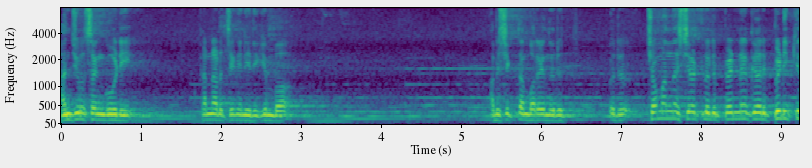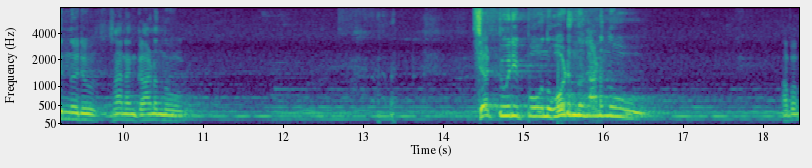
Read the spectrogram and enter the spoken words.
അഞ്ചു ദിവസം കൂടി കണ്ണടച്ചിങ്ങനെ ഇരിക്കുമ്പോൾ അഭിഷിക്തം പറയുന്ന ഒരു ഒരു ചുമന്ന ഷർട്ടിൽ ഒരു പെണ്ണ് കയറി പിടിക്കുന്ന ഒരു സാധനം കാണുന്നു. ഷർട്ട് ഊരിപ്പോന്ന് ഓടുന്നു കാണുന്നു. അപ്പം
